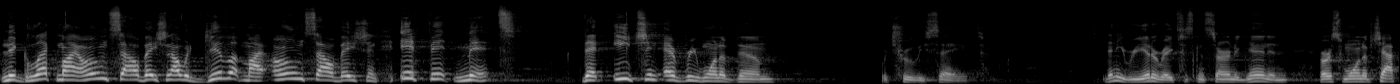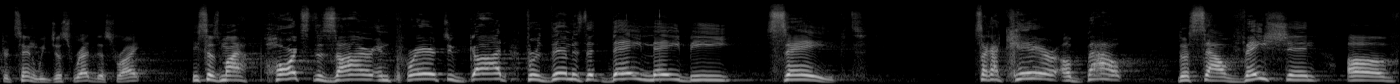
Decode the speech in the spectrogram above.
neglect my own salvation. I would give up my own salvation if it meant that each and every one of them were truly saved. Then he reiterates his concern again in verse 1 of chapter 10. We just read this, right? He says, My heart's desire and prayer to God for them is that they may be saved. It's like I care about the salvation of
